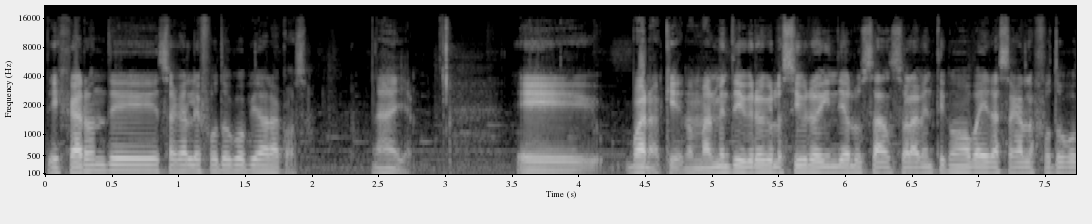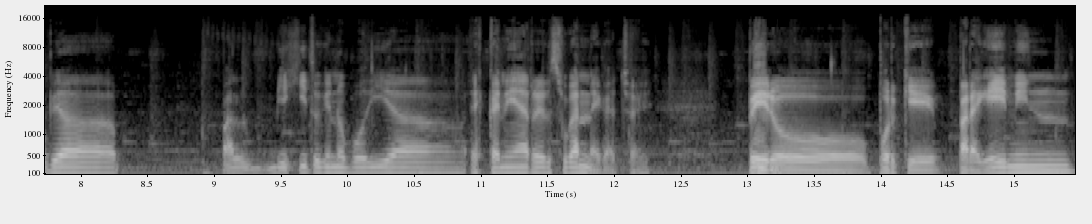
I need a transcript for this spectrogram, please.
dejaron de sacarle fotocopia a la cosa. Ah, ya. Eh, bueno, que normalmente yo creo que los libros hoy en día lo usaban solamente como para ir a sacar la fotocopia al viejito que no podía escanear su carnet, ¿cachai? Pero porque para gaming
